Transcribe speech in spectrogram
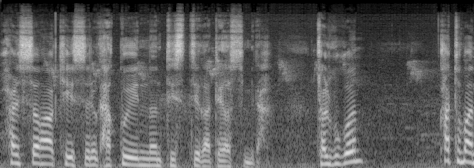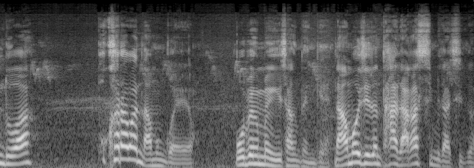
활성화 케이스를 갖고 있는 디스트가 되었습니다. 결국은 카트만두와 포카라만 남은 거예요. 500명 이상 된 게. 나머지는 다 나갔습니다, 지금.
